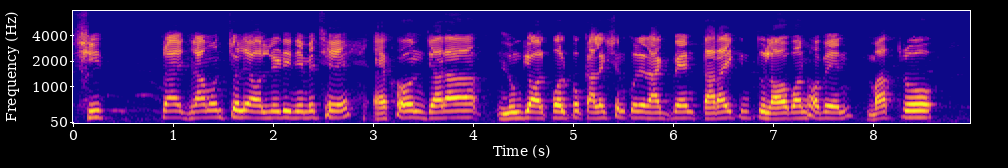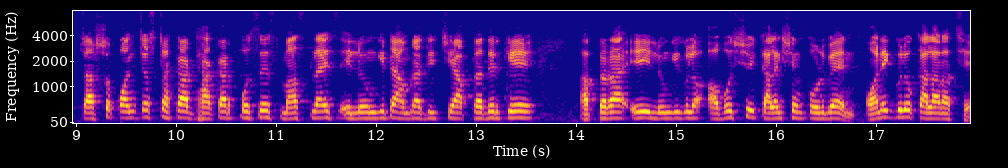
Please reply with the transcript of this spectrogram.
শীত প্রায় গ্রাম অঞ্চলে অলরেডি নেমেছে। এখন যারা লুঙ্গি অল্প অল্প কালেকশন করে রাখবেন, তারাই কিন্তু লাভবান হবেন। মাত্র চারশো পঞ্চাশ টাকা ঢাকার প্রসেস মাসলাইস এই লুঙ্গিটা আমরা দিচ্ছি আপনাদেরকে। আপনারা এই লুঙ্গিগুলো অবশ্যই কালেকশন করবেন। অনেকগুলো কালার আছে।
